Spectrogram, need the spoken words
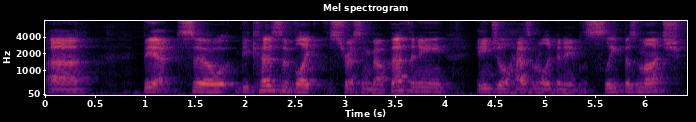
Uh, but yeah, so because of like stressing about Bethany, Angel hasn't really been able to sleep as much,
